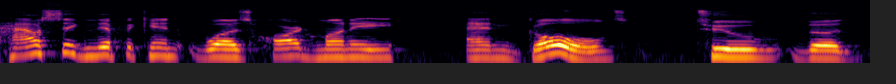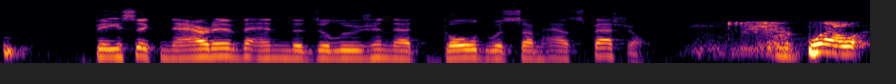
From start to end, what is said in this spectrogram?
How significant was hard money and gold to the basic narrative and the delusion that gold was somehow special? Well,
